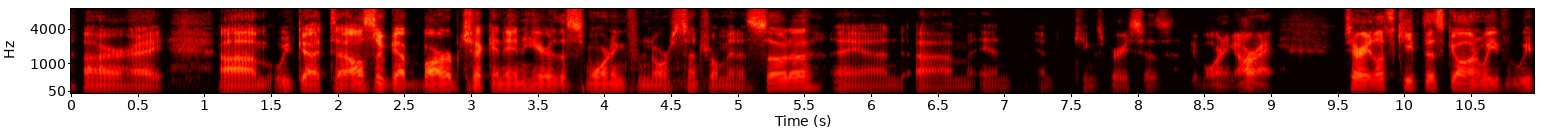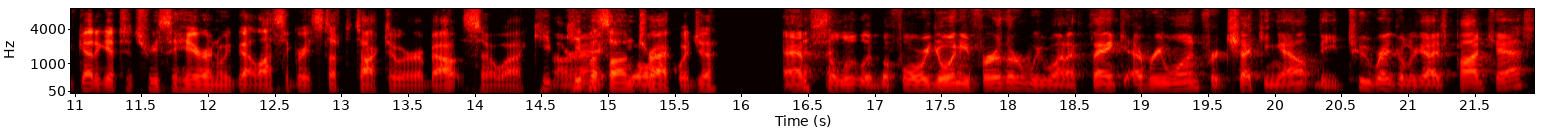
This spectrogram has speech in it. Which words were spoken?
All right. Um, we've got uh, also got Barb checking in here this morning from North Central Minnesota, and um, and and Kingsbury says good morning. All right, Terry, let's keep this going. We've we've got to get to Theresa here, and we've got lots of great stuff to talk to her about. So uh, keep All keep right. us on well, track, would you? Absolutely. Before we go any further, we want to thank everyone for checking out the Two Regular Guys podcast.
